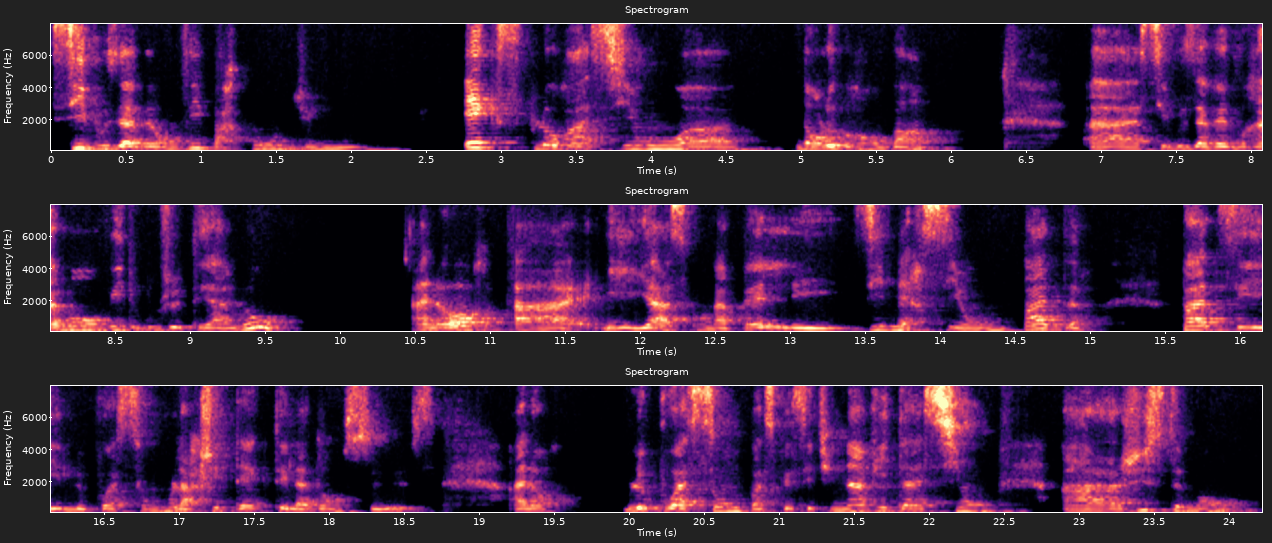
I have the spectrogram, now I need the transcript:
Si vous avez envie par contre d'une exploration euh, dans le grand bain, euh, si vous avez vraiment envie de vous jeter à l'eau, alors euh, il y a ce qu'on appelle les immersions PAD. PAD, c'est le poisson, l'architecte et la danseuse. Alors, le poisson parce que c'est une invitation à justement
